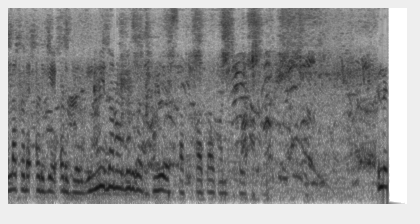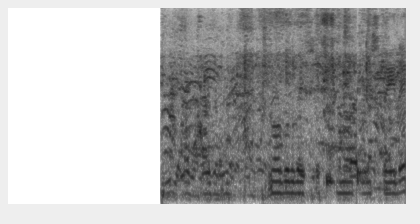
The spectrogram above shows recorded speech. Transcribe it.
ಎಲ್ಲ ಕಡೆ ಅಡುಗೆ ಅಡುಗೆ ಅಡುಗೆ. ಇಲ್ಲಿಂದ ನೋಡ್ಬೋದು ಗೈಸ್ ಸಖತ್ತಾಗಿ ಕಾಣಿಸ್ತದೆ ನೋಡ್ಬೋದು ಗೈಸ್ ಎಷ್ಟು ಚೆನ್ನಾಗಿ ಕಾಣಿಸ್ತಾ ಇದೆ.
